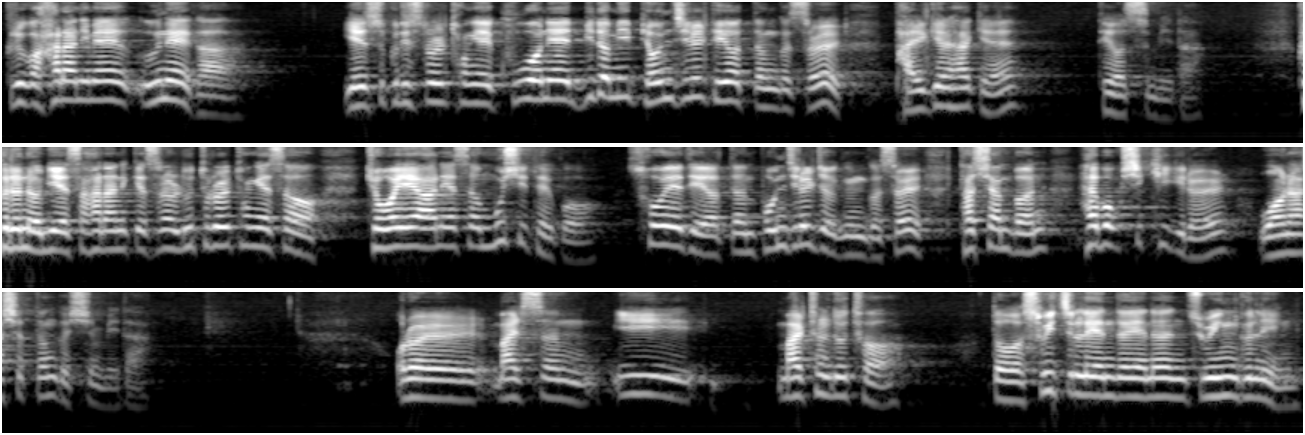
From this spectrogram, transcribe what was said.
그리고 하나님의 은혜가 예수 그리스도를 통해 구원의 믿음이 변질되었던 것을 발견하게 되었습니다. 그런 의미에서 하나님께서는 루터를 통해서 교회 안에서 무시되고 소외되었던 본질적인 것을 다시 한번 회복시키기를 원하셨던 것입니다. 오늘 말씀 이 말틴 루터 또 스위tzer랜드에는 주잉글링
